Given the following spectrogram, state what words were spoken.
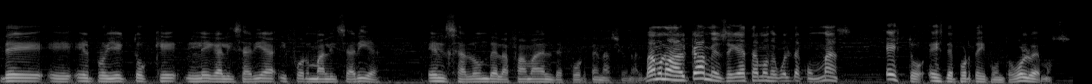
de eh, proyecto que legalizaría y formalizaría el Salón de la Fama del Deporte Nacional. Vámonos al cambio, enseguida estamos de vuelta con más. Esto es Deportes y Punto. Volvemos.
